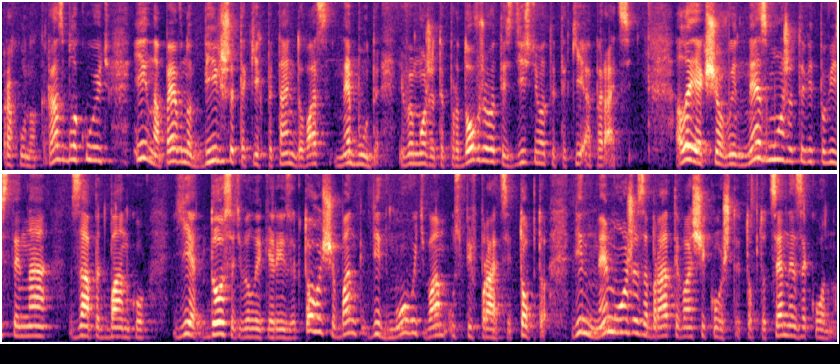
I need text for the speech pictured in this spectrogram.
рахунок розблокують, і напевно більше таких питань до вас не буде. І ви можете продовжувати здійснювати такі операції. Але якщо ви не зможете відповісти на запит банку, є досить великий ризик того, що банк відмовить вам у співпраці. Тобто він не може забрати ваші кошти, тобто це незаконно.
